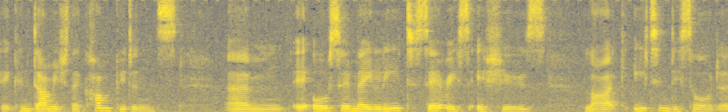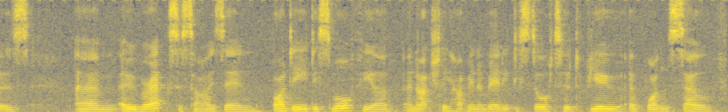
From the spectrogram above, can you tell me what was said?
it can damage their confidence. Um, it also may lead to serious issues like eating disorders, um, over exercising, body dysmorphia, and actually having a really distorted view of oneself.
